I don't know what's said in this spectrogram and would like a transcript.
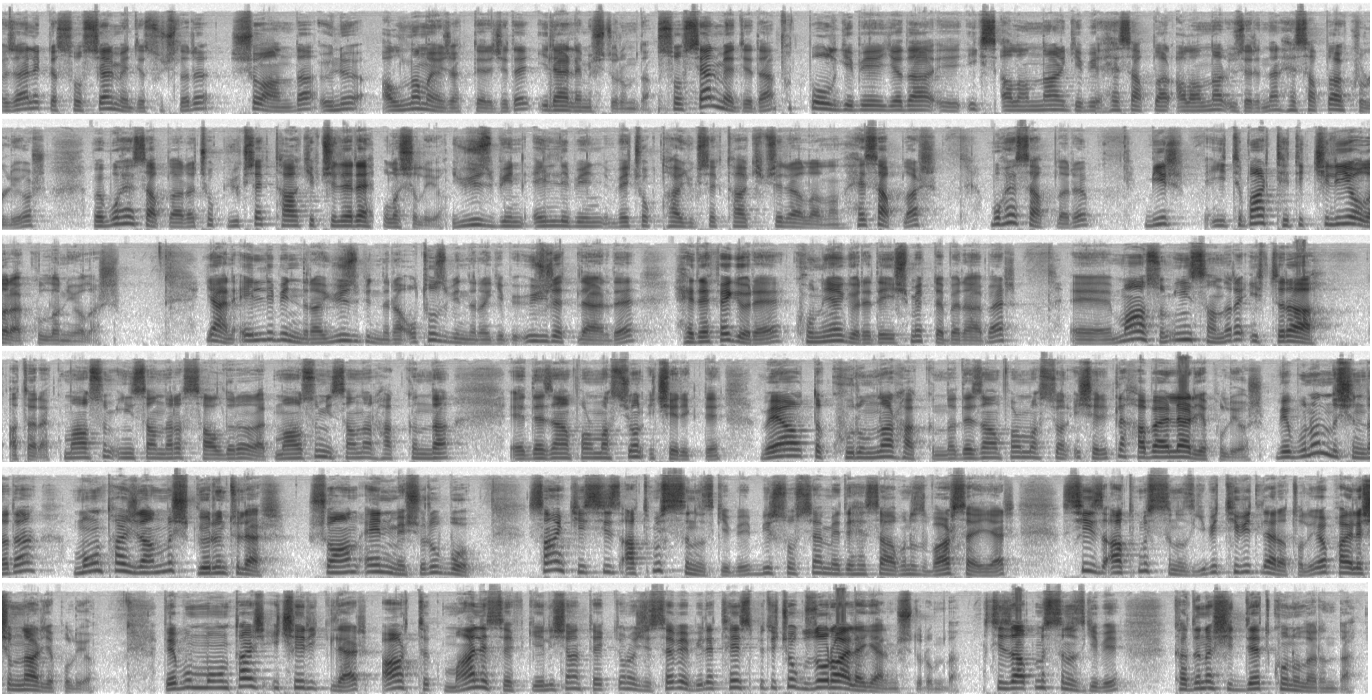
Özellikle sosyal medya suçları şu anda önü alınamayacak derecede ilerlemiş durumda. Sosyal medyada futbol gibi ya da e, X alanlar gibi hesaplar, alanlar üzerinden hesaplar kuruluyor ve bu hesaplarda çok yüksek takipçilere ulaşılıyor. 100 bin, 50 bin ve çok daha yüksek takipçiler alan hesaplar bu hesapları bir itibar tetikçiliği olarak kullanıyorlar. Yani 50 bin lira, 100 bin lira, 30 bin lira gibi ücretlerde hedefe göre, konuya göre değişmekle beraber e, masum insanlara iftira atarak, masum insanlara saldırarak, masum insanlar hakkında e, dezenformasyon içerikli veyahut da kurumlar hakkında dezenformasyon içerikli haberler yapılıyor. Ve bunun dışında da montajlanmış görüntüler. Şu an en meşhuru bu. Sanki siz atmışsınız gibi bir sosyal medya hesabınız varsa eğer siz atmışsınız gibi tweetler atılıyor, paylaşımlar yapılıyor. Ve bu montaj içerikler artık maalesef gelişen teknoloji sebebiyle tespiti çok zor hale gelmiş durumda. Siz atmışsınız gibi kadına şiddet konularında,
